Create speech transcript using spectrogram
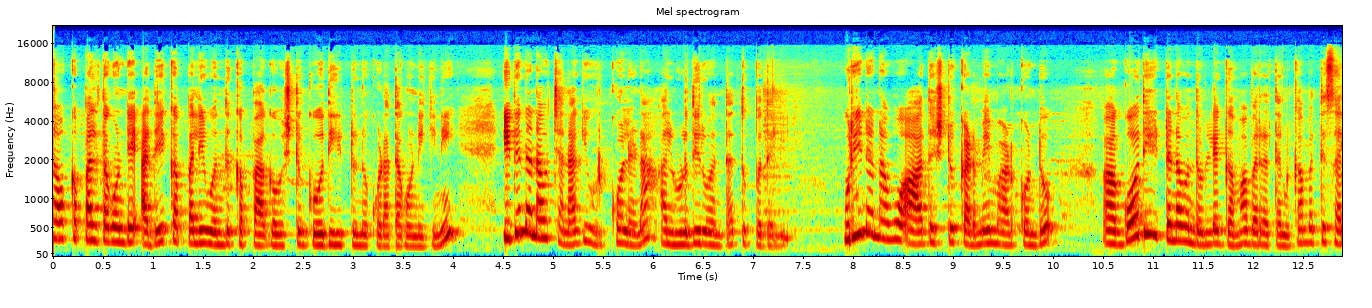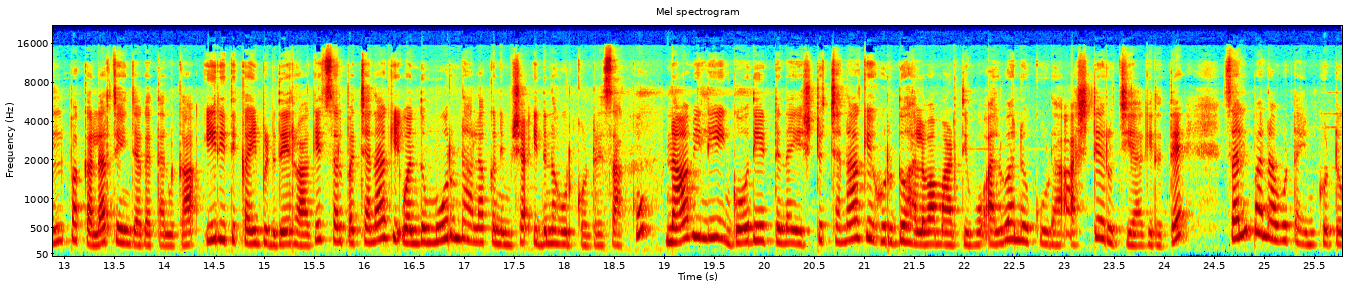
ಯಾವ ಕಪ್ಪಲ್ಲಿ ತಗೊಂಡೆ, ಅದೇ ಕಪ್ಪಲ್ಲಿ ಒಂದು ಕಪ್ ಆಗುವಷ್ಟು ಗೋಧಿ ಹಿಟ್ಟನ್ನು ಕೂಡ ತಗೊಂಡಿದ್ದೀನಿ. ಇದನ್ನು ನಾವು ಚೆನ್ನಾಗಿ ಹುರ್ಕೊಳ್ಳೋಣ ಅಲ್ಲಿ ಉಳಿದಿರುವಂಥ ತುಪ್ಪದಲ್ಲಿ. ಉರಿನ ನಾವು ಆದಷ್ಟು ಕಡಿಮೆ ಮಾಡಿಕೊಂಡು ಗೋಧಿ ಹಿಟ್ಟನ್ನು ಒಂದೊಳ್ಳೆ ಘಮ ಬರೋ ತನಕ ಮತ್ತು ಸ್ವಲ್ಪ ಕಲರ್ ಚೇಂಜ್ ಆಗೋ ತನಕ ಈ ರೀತಿ ಕೈ ಬಿಡದೇ ಇರೋ ಹಾಗೆ ಸ್ವಲ್ಪ ಚೆನ್ನಾಗಿ ಒಂದು ಮೂರು ನಾಲ್ಕು ನಿಮಿಷ ಇದನ್ನು ಹುರ್ಕೊಂಡ್ರೆ ಸಾಕು. ನಾವಿಲ್ಲಿ ಗೋಧಿ ಹಿಟ್ಟನ್ನು ಎಷ್ಟು ಚೆನ್ನಾಗಿ ಹುರಿದು ಹಲ್ವಾ ಮಾಡ್ತೀವೋ ಹಲ್ವಾನೂ ಕೂಡ ಅಷ್ಟೇ ರುಚಿಯಾಗಿರುತ್ತೆ. ಸ್ವಲ್ಪ ನಾವು ಟೈಮ್ ಕೊಟ್ಟು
